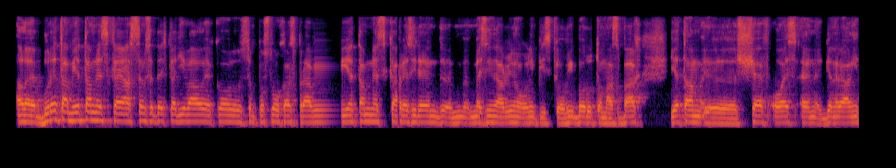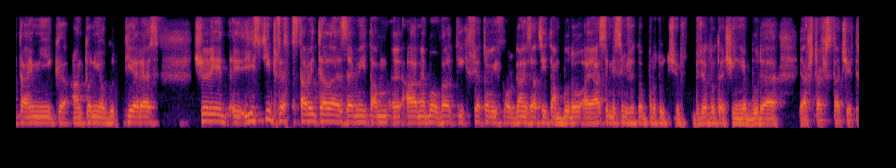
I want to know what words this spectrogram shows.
Ale bude tam, je tam dneska, já jsem se teďka díval, jako jsem poslouchal zprávy, je tam dneska prezident Mezinárodního olympijského výboru Tomas Bach, je tam eh, šéf OSN, generální tajemník Antonio Gutierrez, čili jistí představitelé zemí tam, eh, a nebo velkých světových organizací tam budou a já si myslím, že to pro tu, že to té Číně bude až tak stačit.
